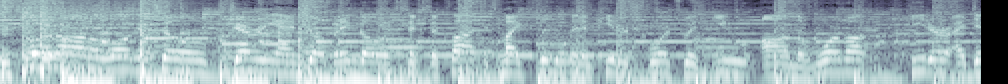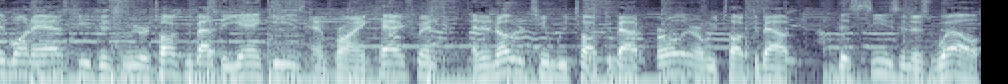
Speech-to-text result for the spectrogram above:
We float on along until Jerry and Joe Benigno at 6 o'clock. It's Mike Fliegelman and Peter Schwartz with you on the warm up. Peter, I did want to ask you because we were talking about the Yankees and Brian Cashman and another team we talked about earlier, we talked about this season as well.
